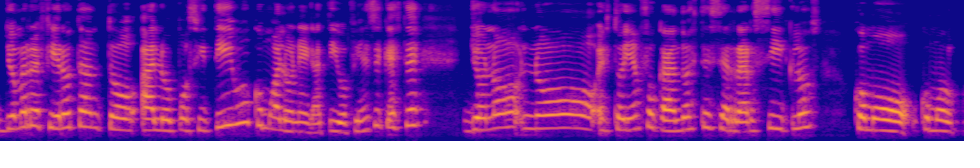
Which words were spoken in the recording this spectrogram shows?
yo me refiero tanto a lo positivo como a lo negativo. Fíjense que este, yo no, no estoy enfocando este cerrar ciclos como, como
